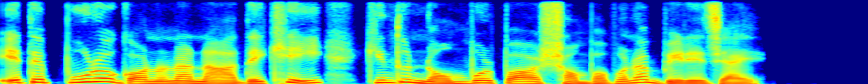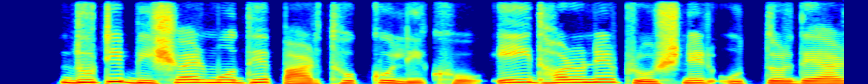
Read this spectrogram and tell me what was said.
এতে পুরো গণনা না দেখেই কিন্তু নম্বর পাওয়ার সম্ভাবনা বেড়ে যায়। দুটি বিষয়ের মধ্যে পার্থক্য লিখো। এই ধরনের প্রশ্নের উত্তর দেওয়ার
